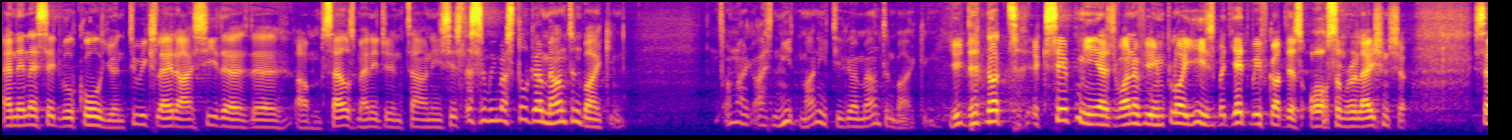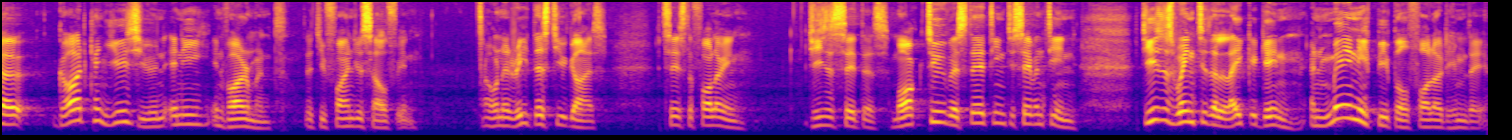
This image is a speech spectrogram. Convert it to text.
And then they said, We'll call you. And two weeks later, I see the, the um, sales manager in town. He says, Listen, we must still go mountain biking. I'm like, I need money to go mountain biking. You did not accept me as one of your employees, but yet we've got this awesome relationship. So, God can use you in any environment that you find yourself in. I want to read this to you guys. It says the following Jesus said this Mark 2, verse 13 to 17. Jesus went to the lake again, and many people followed him there.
